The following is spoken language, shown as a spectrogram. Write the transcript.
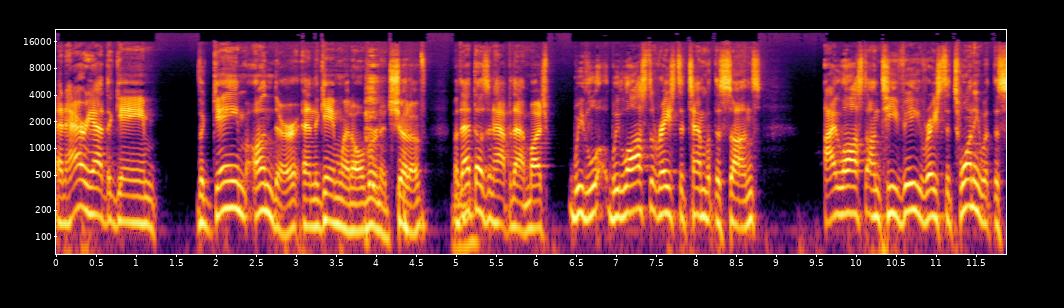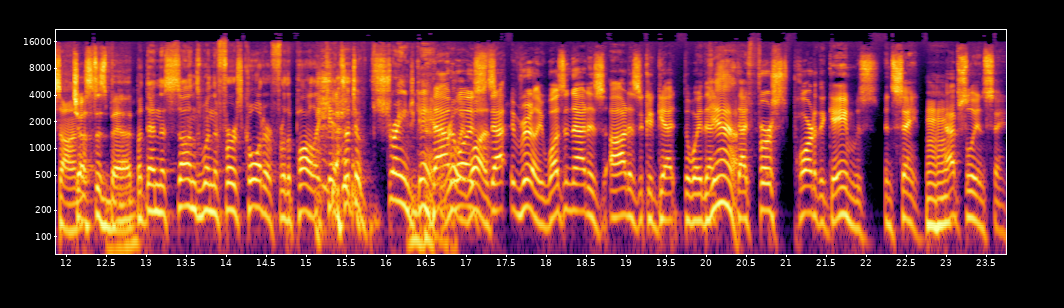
And Harry had the game, the game under, and the game went over, and it should have. But that doesn't happen that much. We we lost the race to 10 with the Suns. I lost on TV, race to 20 with the Suns. Just as bad. But then the Suns win the first quarter for the parlay kid. Such a strange game. That it really was, was. that really wasn't that as odd as it could get. The way that Yeah. that first part of the game was insane, Mhm. absolutely insane.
